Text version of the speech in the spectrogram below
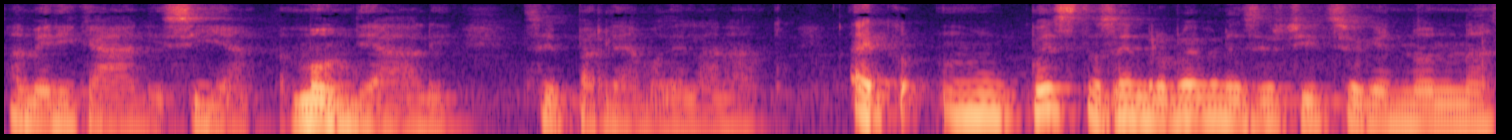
americani, sia mondiali, se parliamo della Nato. Ecco, mm, questo sembra proprio un esercizio che non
